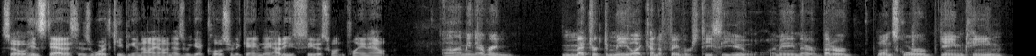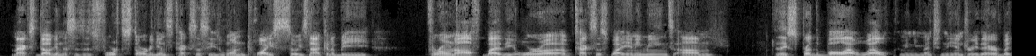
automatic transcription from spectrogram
So his status is worth keeping an eye on as we get closer to game day. How do you see this one playing out? Uh, I mean, every metric to me like kind of favors TCU. I mean, they're better one score game team. Max Duggan, this is his fourth start against Texas. He's won twice, so he's not going to be thrown off by the aura of Texas by any means. Um, they spread the ball out well. I mean, you mentioned the injury there, but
